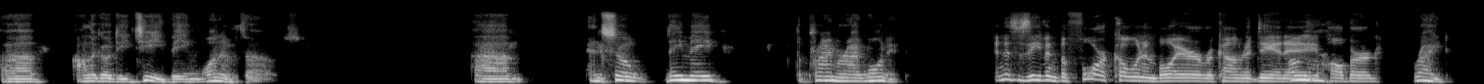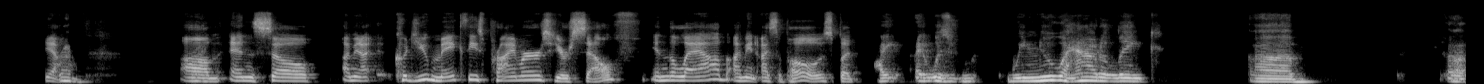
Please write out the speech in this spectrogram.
uh, oligo-DT being one of those. Um, and so they made the primer I wanted. And this is even before Cohen and Boyer, recombinant DNA, oh, yeah. Paul Berg. Right. Yeah. Right. Um, right. And so, I mean, could you make these primers yourself in the lab? I mean, I suppose, but I it was we knew how to link uh, uh,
